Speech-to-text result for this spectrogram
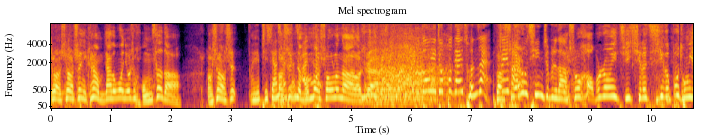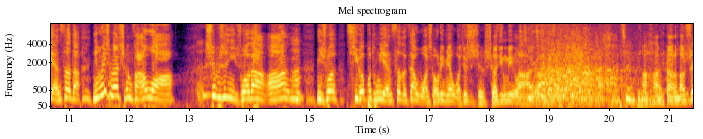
老师老师老师，你看我们家的蜗牛是红色的。老师老师哎呀，别瞎瞎老师，你怎么没收了呢？老师，这东西就不该存在，非法入侵，你知不知道老？师，我好不容易集齐了七个不同颜色的，你为什么要惩罚我？是不是你说的啊？你啊你说七个不同颜色的，在我手里面我就是蛇蛇精病了，是吧？蛇精病啊，老师，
